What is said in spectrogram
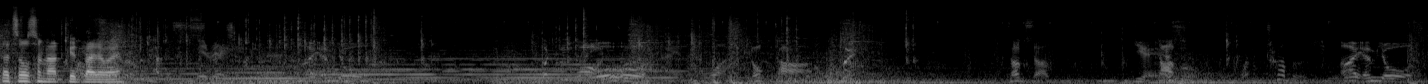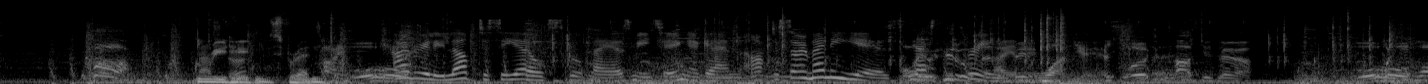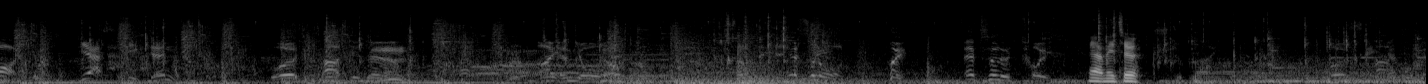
That's also not good, by the way. Yes. What troubles? I am yours. Greetings, friend. I really love to see old school players meeting again after so many years. Less than three. I am one. Yes. What task is there? Oh. What do you oh. want? Yes, chieftain. What task is there? Hmm. I am yours. Yes, Hey. Excellent choice. Yeah, me too.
